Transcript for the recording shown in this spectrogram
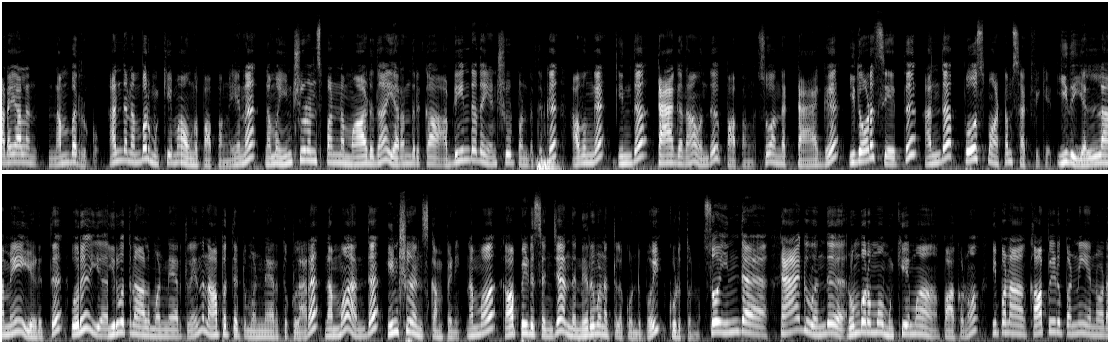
அடையாள நம்பர் இருக்கும். அந்த நம்பர் முக்கியமாக அவங்க பார்ப்பாங்க. ஏன்னா நம்ம இன்சூரன்ஸ் பண்ண மாடு தான் இறந்திருக்கா அப்படின்றத என்ஷூர் பண்ணுறதுக்கு அவங்க இந்த டேகை தான் வந்து பார்ப்பாங்க. ஸோ அந்த டேகு இதோட சேர்த்து அந்த போஸ்ட்மார்ட்டம் சர்டிஃபிகேட் இது எல்லாமே எடுத்து ஒரு இருபத்தி நாலு மணி நேரத்துலேருந்து நாற்பத்தெட்டு மணி நேரத்துக்குள்ளார நம்ம அந்த இன்சூரன்ஸ் கம்பெனி நம்ம காப்பீடு செஞ்ச அந்த நிறுவனத்தில் கொண்டு போய் கொடுத்துடணும். ஸோ இந்த டேக் வந்து ரொம்ப ரொம்ப முக்கியமா பார்க்கணும். இப்போ நான் காப்பீடு பண்ணி என்னோட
